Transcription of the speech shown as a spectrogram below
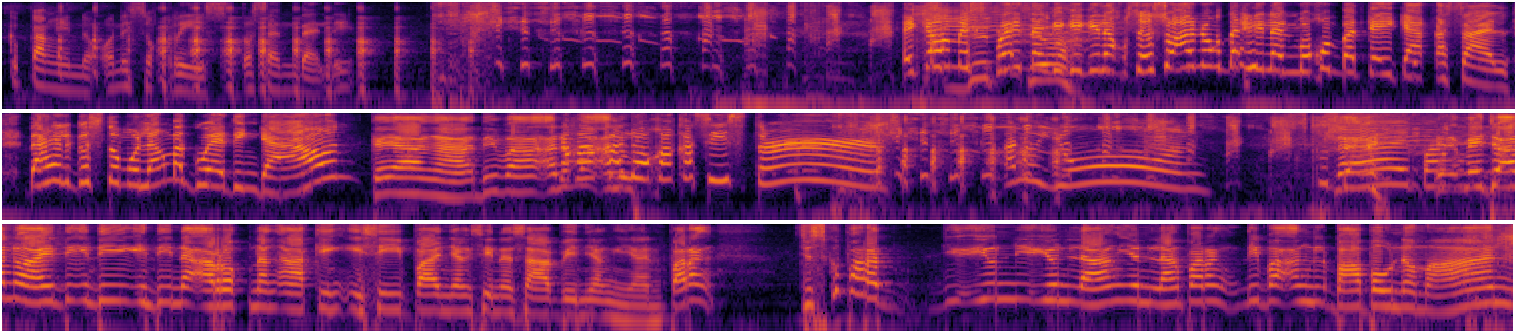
Ko, Panginoon, Iso Cristo, sandali. Ikaw, Miss Bright, ko. nagigigil ako sa'yo. So, anong dahilan mo kung ba't ka ikakasal? Dahil gusto mo lang mag-wedding gown? Kaya nga, di ba? Ano ba? Ano? Nakakaloka ka, sister. ano yun? Diyos ko, day, Na, parang... medyo ano ah, hindi, hindi, hindi naarok ng aking isipan yung sinasabi niyang yan. Parang, Diyos ko, para, y- yun, yun lang, yun lang. Parang, di ba, ang babaw naman.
